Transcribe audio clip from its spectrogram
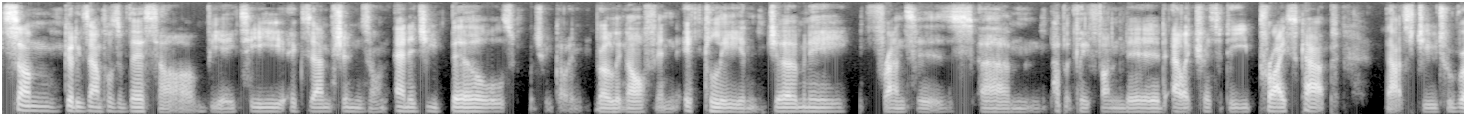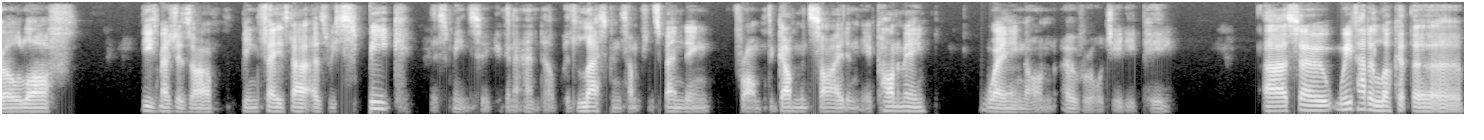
Some good examples of this are VAT exemptions on energy bills, which we've got rolling off in Italy and Germany. France's um, publicly funded electricity price cap, that's due to roll off. These measures are being phased out as we speak. This means that you're going to end up with less consumption spending from the government side in the economy, weighing on overall GDP. Uh, so we've had a look at the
